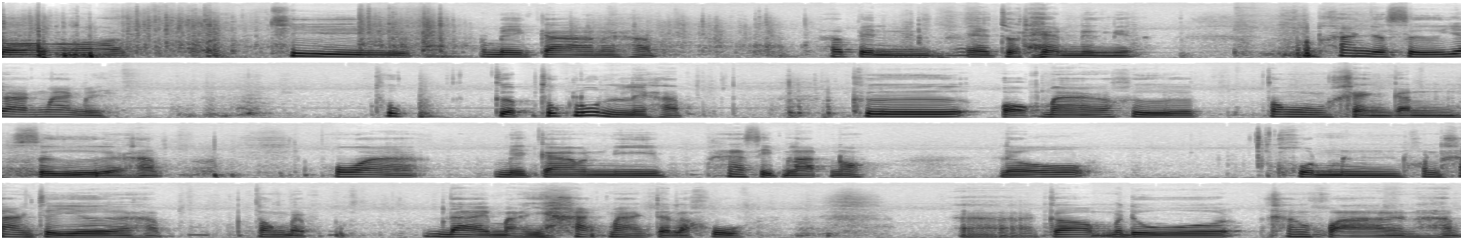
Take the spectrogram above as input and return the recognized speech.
ก็ที่อเมริกานะครับ ถ้าเป็น Air Jordan 1เนี่ย ค่อนข้างจะซื้อยากมากเลย ทุกเกือบทุกรุ่นเลยครับ คือออกมาก็คือต้องแข่งกันซื้อครับ เพราะว่าอเมริกามันมี50รัฐเนาะแล้วคนมันค่อนข้างจะเยอะครับ ต้องแบบได้มายากมากแต่ละคู่อ่าก็มาดูข้างขวานะครับ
